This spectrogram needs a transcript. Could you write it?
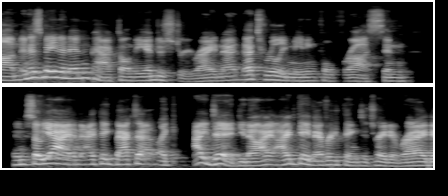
um, and has made an impact on the industry right and that, that's really meaningful for us and And so, yeah, and I think back to that, like I did, you know, I, I gave everything to Tradiv, right? I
